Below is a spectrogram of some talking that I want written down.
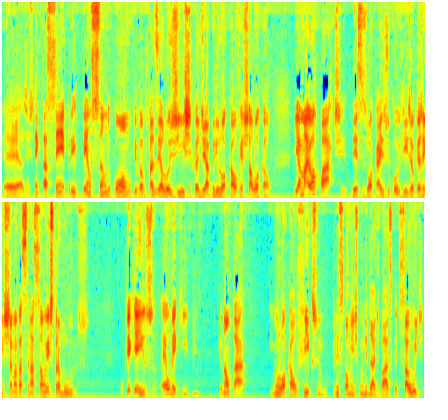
é, a gente tem que estar tá sempre pensando como que vamos fazer a logística de abrir local, fechar local. E a maior parte desses locais de Covid é o que a gente chama vacinação extramuros. O que, que é isso? É uma equipe que não está em um local fixo, principalmente uma unidade básica de saúde,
